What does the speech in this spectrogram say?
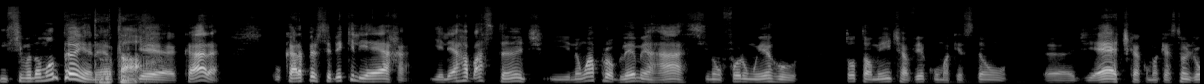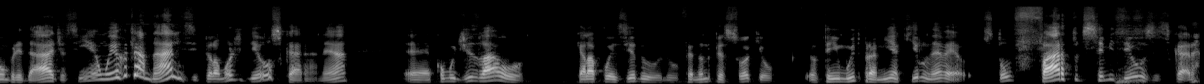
em cima da montanha, né? Porque, cara, o cara perceber que ele erra, e ele erra bastante, e não há problema errar se não for um erro totalmente a ver com uma questão uh, de ética, com uma questão de hombridade, assim, é um erro de análise, pelo amor de Deus, cara, né? É, como diz lá o, aquela poesia do, do Fernando Pessoa, que eu eu tenho muito para mim aquilo, né, velho? Estou farto de semideuses, cara.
